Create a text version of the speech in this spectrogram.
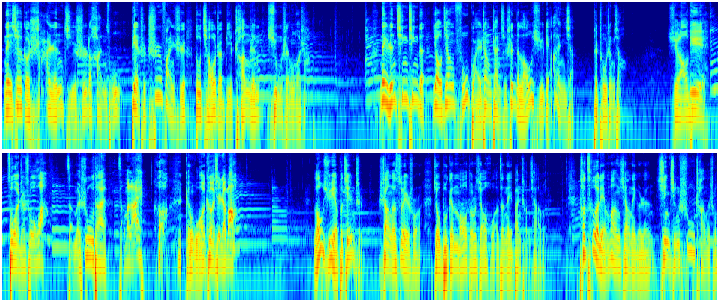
那些个杀人几十的汉族，便是吃饭时都瞧着比常人凶神恶煞。那人轻轻的要将扶拐杖站起身的老许给按下，他出声笑：“许老弟，坐着说话，怎么舒坦怎么来，呵，跟我客气什么？”老许也不坚持。上了岁数就不跟毛头小伙子那般逞强了。他侧脸望向那个人，心情舒畅地说：“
